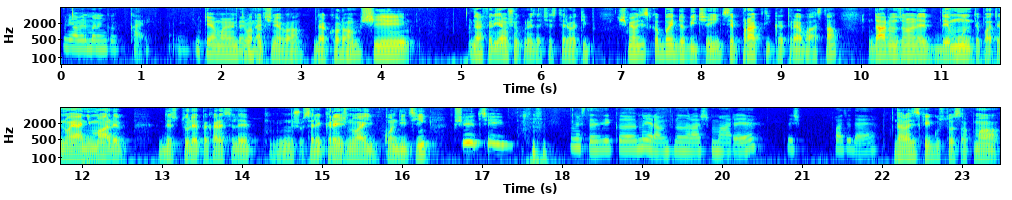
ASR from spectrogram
Unii oameni mănâncă cai. Uite, am mai întrebat pe enough. cineva de acolo și de altfel eram și eu curios de acest stereotip. Și mi-au zis că, băi, de obicei se practică treaba asta, dar în zonele de munte, poate nu ai animale destule pe care să le, nu știu, să le crești, nu ai condiții și îți iei... Asta zic că nu eram într-un oraș mare, deci poate de aia. Dar a zis că e gustos. Acum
